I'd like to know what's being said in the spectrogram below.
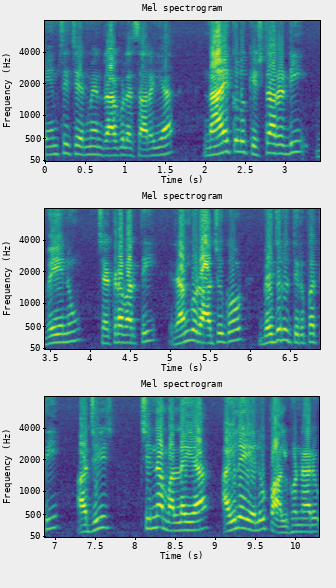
ఏఎంసీ చైర్మన్ రాగుల సారయ్య నాయకులు కిష్టారెడ్డి వేణు చక్రవర్తి రంగు రాజుగౌడ్ బెదురు తిరుపతి అజీజ్ చిన్న మల్లయ్య ఐలేయలు పాల్గొన్నారు.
